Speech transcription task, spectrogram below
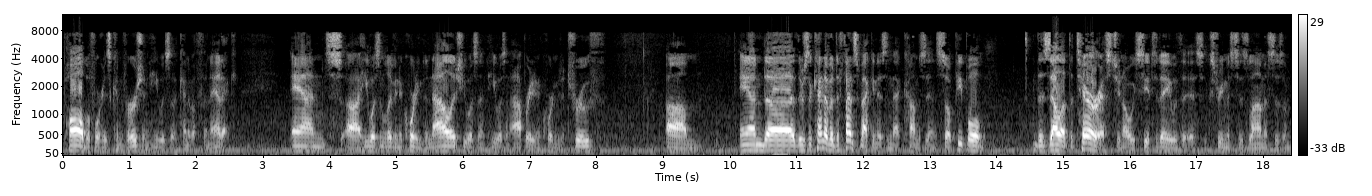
Paul before his conversion. He was a kind of a fanatic, and uh, he wasn't living according to knowledge. He wasn't he wasn't operating according to truth. Um, and uh, there's a kind of a defense mechanism that comes in. So people the zealot, the terrorist, you know, we see it today with extremist Islamicism.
